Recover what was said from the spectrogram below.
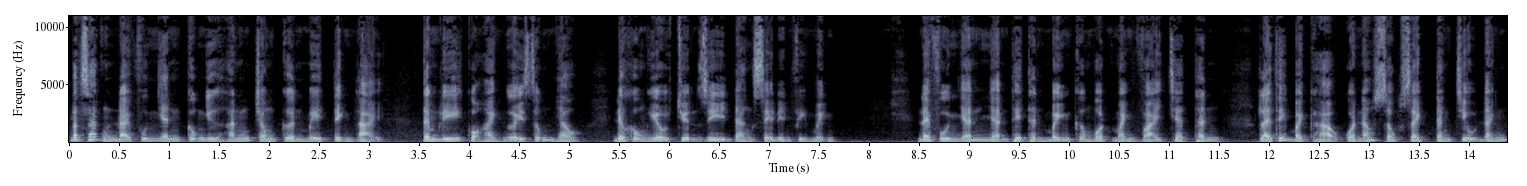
Bất giác đại phu nhân cũng như hắn trong cơn mê tỉnh lại, tâm lý của hai người giống nhau, đều không hiểu chuyện gì đang xảy đến với mình. Đại phu nhân nhận thấy thân mình không một mảnh vải che thân, lại thấy Bạch Hạo quần áo sộc sạch đang chịu đánh,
